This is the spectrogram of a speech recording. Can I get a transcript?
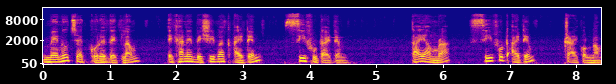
মেনু চেক করে দেখলাম, এখানে বেশিরভাগ আইটেম সি ফুড আইটেম তাই আমরা সি ফুড আইটেম ট্রাই করলাম?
